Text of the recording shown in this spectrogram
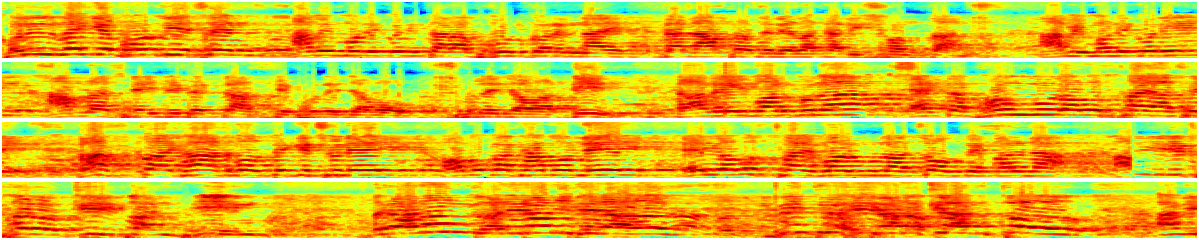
খলিল ভাইকে ভোট দিয়েছেন। আমি মনে করি তারা ভুল করেন নাই কারণ আপনাদের এলাকারই সন্তান। আমি মনে করি আমরা সেই বিবেকটা আজকে ভুলে যাব ভুলে যাওয়ার দিন। কারণ এই বরগুনা একটা ভঙ্গুর অবস্থায় আছে। রাস্তাঘাট বলতে কিছু নেই অবকাঠামো নেই এই অবস্থায় বরগুনা চলতে পারে না। খর কৃপান রণাঙ্গনে রণিবেলাল বিদ্রোহী রণক্রান্ত। আমি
